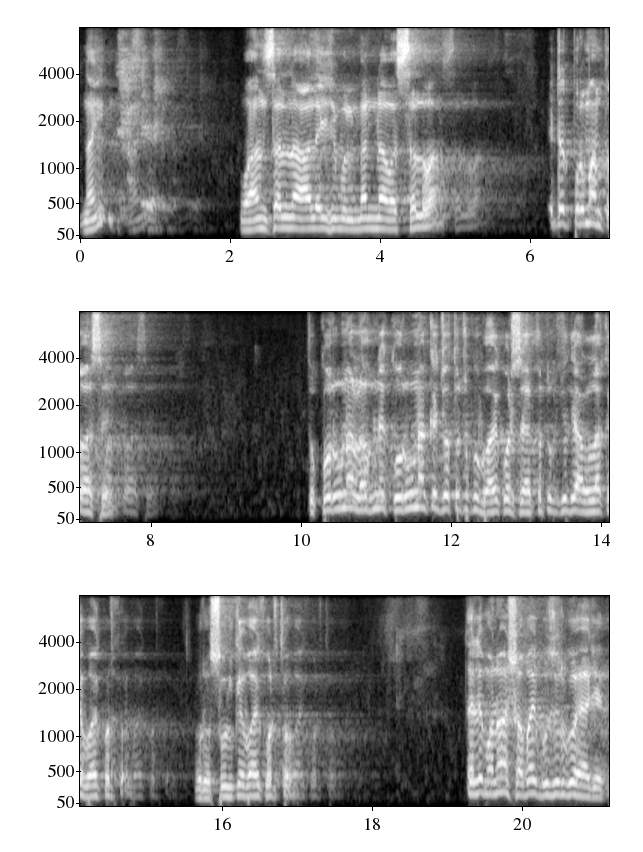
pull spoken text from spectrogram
নাই? ওয়ানসাল্লা আলাইহিমুল মান্না ওয়াসালওয়া এটার প্রমাণ তো আছে। তো করুণা, লগ্নে করুণাকে যতটুকু ভয় করছে, এতটুকু যদি আল্লাহকে ভয় করতো। রসুলকে ভয় করতো। তাহলে মনে হয় সবাই বুজুর্গ হয়ে যেত।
